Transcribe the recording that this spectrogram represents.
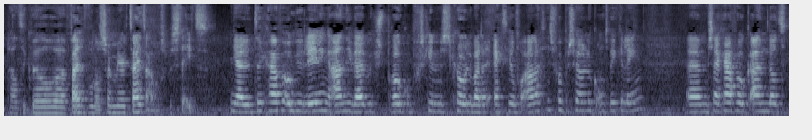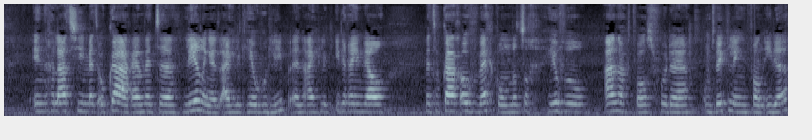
Daar had ik wel uh, fijn gevonden als er meer tijd aan was besteed. Ja, dat gaven ook de leerlingen aan die wij hebben gesproken op verschillende scholen waar er echt heel veel aandacht is voor persoonlijke ontwikkeling. Um, zij gaven ook aan dat in relatie met elkaar en met de leerlingen het eigenlijk heel goed liep. En eigenlijk iedereen wel met elkaar overweg kon. Omdat er heel veel aandacht was voor de ontwikkeling van ieder.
